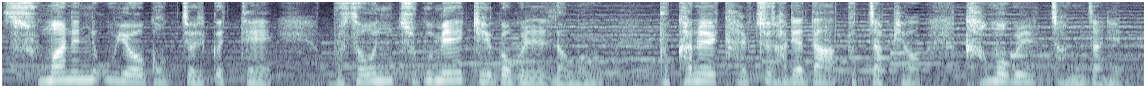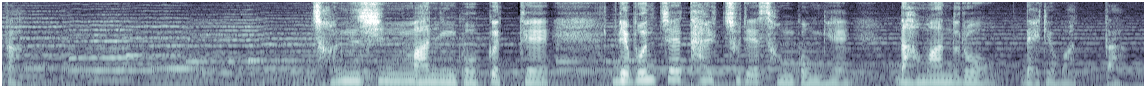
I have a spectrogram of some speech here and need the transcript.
수많은 우여곡절 끝에 무서운 죽음의 계곡을 넘어 북한을 탈출하려다 붙잡혀 감옥을 전전했다. 천신만고 끝에 네 번째 탈출에 성공해 남한으로 내려왔다.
